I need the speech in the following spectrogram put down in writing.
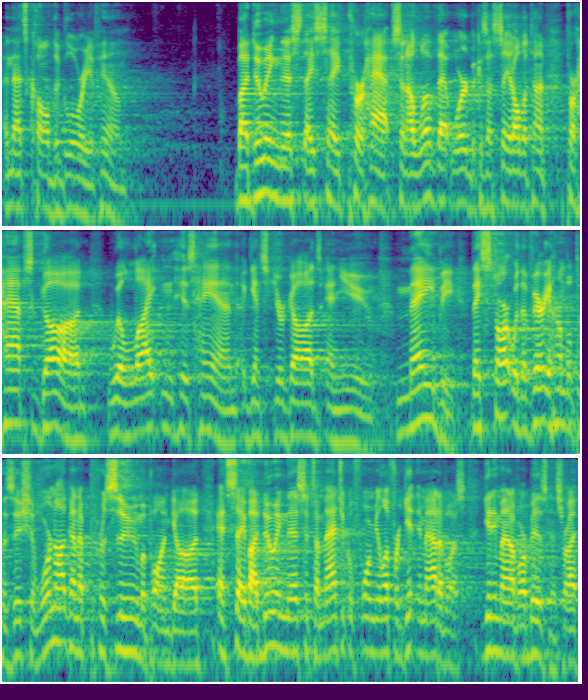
and that's called the glory of Him. By doing this, they say perhaps, and I love that word because I say it all the time perhaps God will lighten his hand against your gods and you. Maybe. They start with a very humble position. We're not going to presume upon God and say by doing this, it's a magical formula for getting him out of us, getting him out of our business, right?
